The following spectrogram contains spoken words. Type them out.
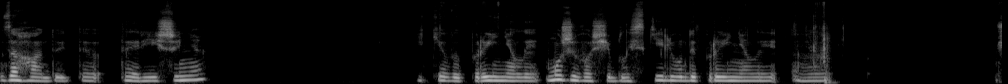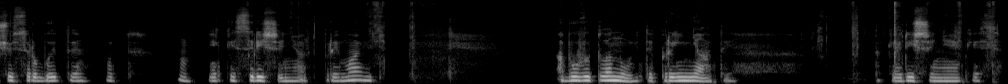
загадуйте те рішення, яке ви прийняли. Може, ваші близькі люди прийняли е, щось робити, от, ну, якесь рішення от, приймають. Або ви плануєте прийняти таке рішення якесь.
